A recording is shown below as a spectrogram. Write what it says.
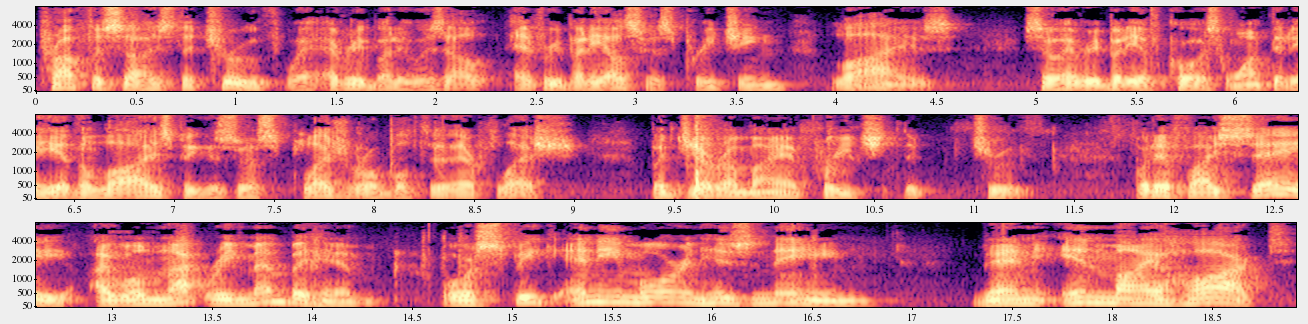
prophesied the truth where everybody was everybody else was preaching lies. So everybody, of course, wanted to hear the lies because it was pleasurable to their flesh. But Jeremiah preached the truth. But if I say, I will not remember him or speak any more in his name, then in my heart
